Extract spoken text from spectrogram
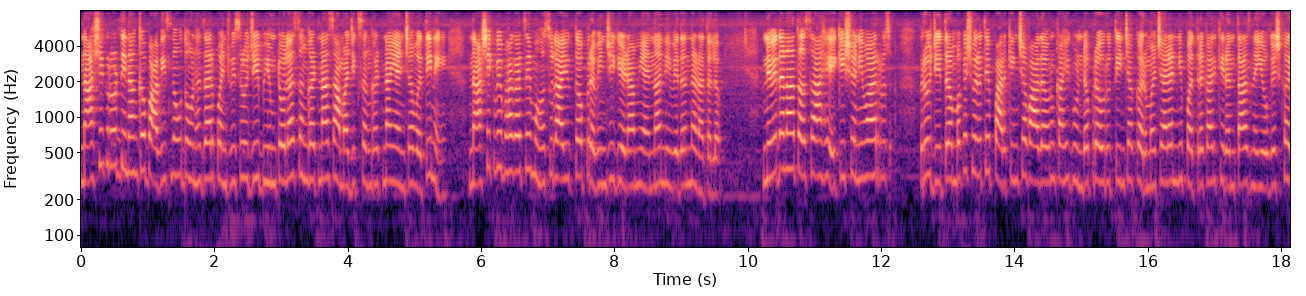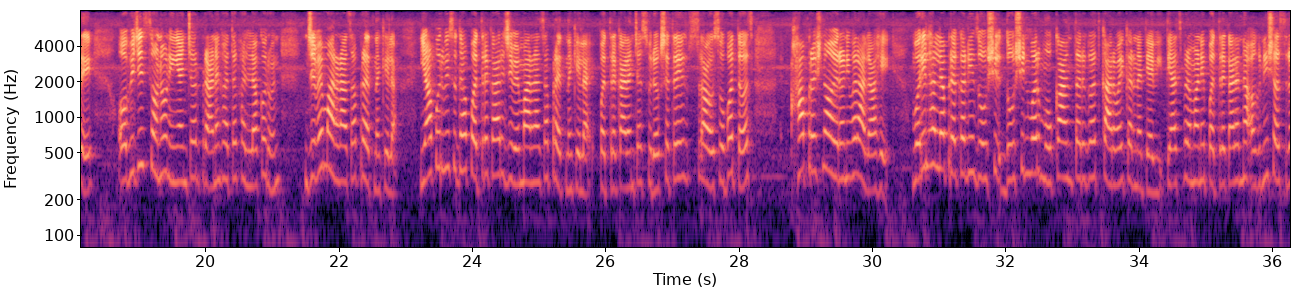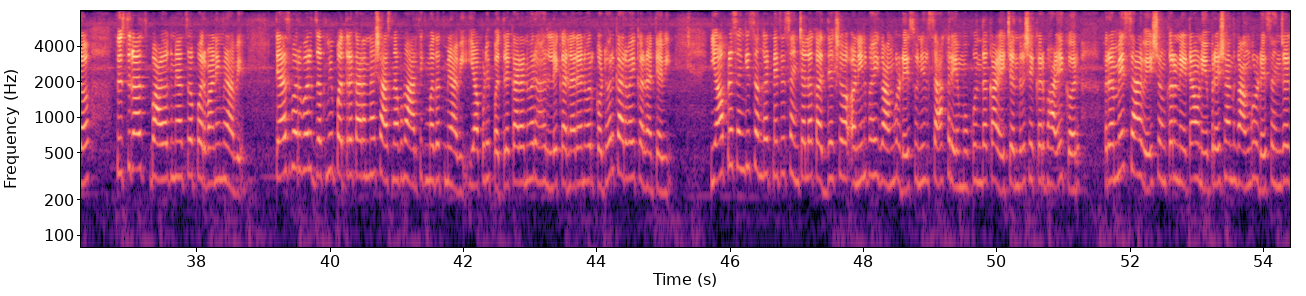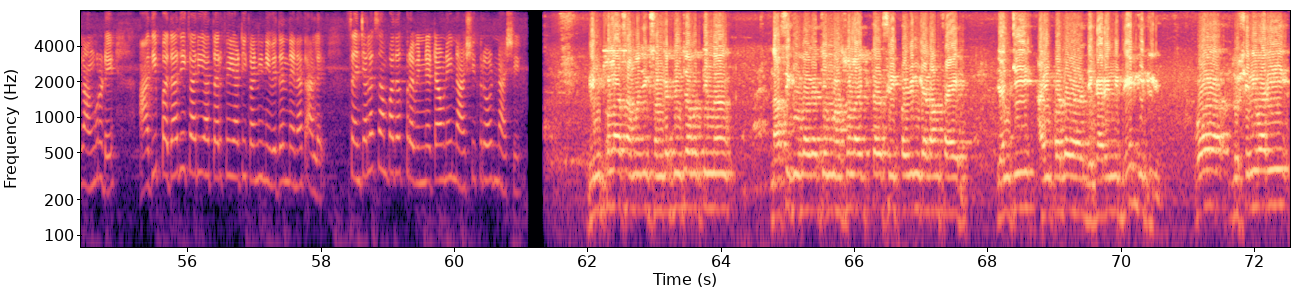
Nashik road दिनांक बावीस नऊ दोन हजार पंचवीस रोजी भीमटोला संघटना सामाजिक संघटना यांच्या वतीने नाशिक विभागाचे महसूल आयुक्त प्रवीणजी गेडाम यांना निवेदन देण्यात आलं. निवेदनात असं आहे की शनिवार रोज- रोजी त्र्यंबकेश्वर येथे पार्किंगच्या वादावरून काही गुंड प्रवृत्तींच्या कर्मचाऱ्यांनी पत्रकार किरण ताजने योगेश खरे अभिजित सोनवणे यांच्यावर प्राणघातक हल्ला करून जिवे मारण्याचा प्रयत्न केला. यापूर्वीसुद्धा पत्रकार जिवे मारण्याचा प्रयत्न केला आहे पत्रकारांच्या सुरक्षते सोबतच हा प्रश्न ऐरणीवर आला आहे. वरील हल्ल्याप्रकरणी जोशी दोषींवर मोका अंतर्गत कारवाई करण्यात यावी. त्याचप्रमाणे पत्रकारांना अग्निशस्त्र पिस्तुलास बाळगण्याचं परवाने मिळावे. त्याचबरोबर जखमी पत्रकारांना शासनाकडून आर्थिक मदत मिळावी. यापुढे पत्रकारांवर हल्ले करणाऱ्यांवर कठोर कारवाई करण्यात यावी. याप्रसंगी संघटनेचे संचालक अध्यक्ष अनिलभाई गांगुर्डे सुनील साखरे मुकुंद काळे चंद्रशेखर भाळेकर रमेश साळवे शंकर नेटावणे प्रशांत गांगुर्डे संजय गांगुर्डे आदी पदाधिकारी यातर्फे या ठिकाणी निवेदन देण्यात आलंय. संचालक संपादक प्रवीण नेटावणे नाशिक रोड नाशिक. भीमटोला सामाजिक संघटनेच्या वतीनं नाशिक विभागाचे महसूल आयुक्त श्री प्रवीण गेडाम साहेब यांची आम्ही पदाधिकाऱ्यांनी भेट घेतली व शनिवारी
